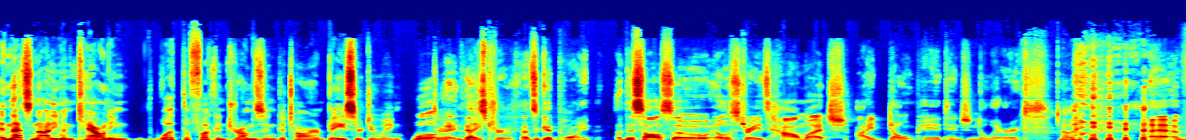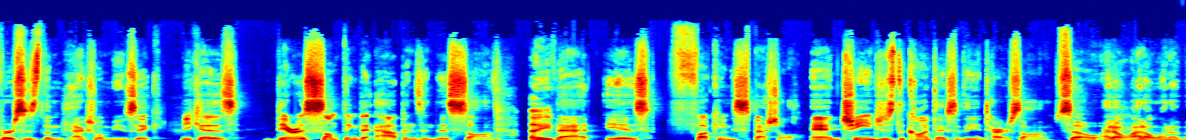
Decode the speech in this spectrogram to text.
and that's not even counting what the fucking drums and guitar and bass are doing. Well, They're, uh, that's like- true. That's a good point. This also illustrates how much I don't pay attention to lyrics. Oh. uh, versus the actual music because there is something that happens in this song Hey, that is fucking special and changes the context of the entire song. So I don't I don't want to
